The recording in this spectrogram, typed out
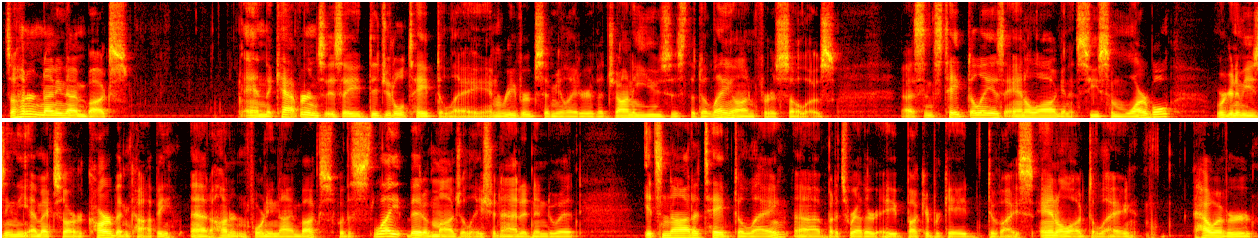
It's 199 bucks, and the Caverns is a digital tape delay and reverb simulator that Johnny uses the delay on for his solos. Uh, since tape delay is analog and it sees some warble, we're going to be using the MXR carbon copy at 149 bucks with a slight bit of modulation added into it. It's not a tape delay, uh, but it's rather a Bucket Brigade device analog delay. However,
